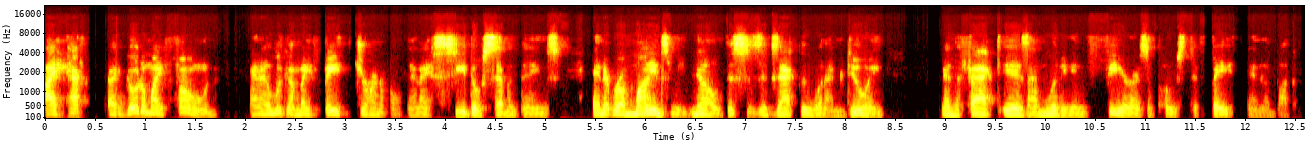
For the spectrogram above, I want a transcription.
I have I go to my phone and I look at my faith journal and I see those seven things and it reminds me, no, this is exactly what I'm doing. And the fact is, I'm living in fear as opposed to faith and abundance.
